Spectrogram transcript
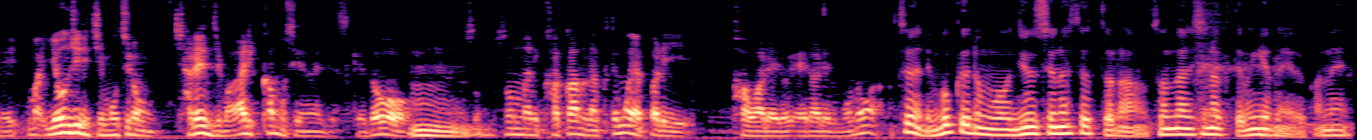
えーまあ40日もちろんチャレンジもありかもしれないですけど、うん。そそんなにかかんなくてもやっぱり変われる、得られるものは、そうやね。僕よりも純粋な人だったら、そんなにしなくてもいいんじゃないのかね。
